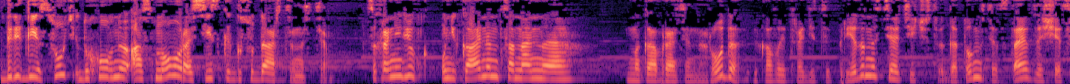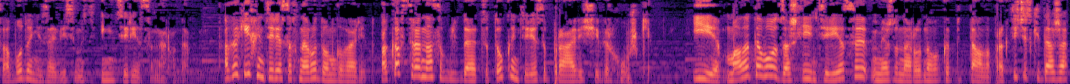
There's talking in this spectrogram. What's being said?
берегли суть и духовную основу российской государственности. Сохранили уникальное национальное Многообразие народа, вековые традиции преданности Отечеству и готовность отстаивать, защищать свободу, независимость и интересы народа. О каких интересах народа он говорит? Пока в страна соблюдаются только интересы правящей верхушки. И, мало того, зашли интересы международного капитала. Практически даже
